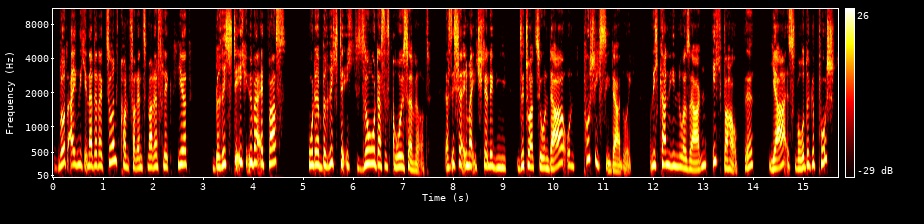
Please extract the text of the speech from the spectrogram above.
wird eigentlich in der Redaktionskonferenz mal reflektiert, berichte ich über etwas oder berichte ich so, dass es größer wird? Das ist ja immer, ich stelle die Situation dar und pushe ich sie dadurch. Und ich kann Ihnen nur sagen, ich behaupte, ja, es wurde gepusht.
